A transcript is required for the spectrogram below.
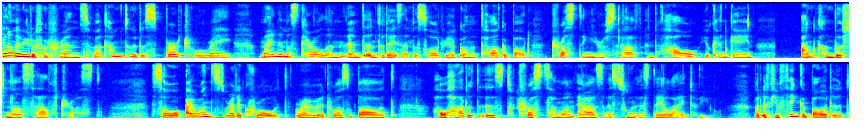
Hello, my beautiful friends. Welcome to the Spiritual Ray. My name is Carolyn, and in today's episode, we are going to talk about trusting yourself and how you can gain unconditional self trust. So, I once read a quote where it was about how hard it is to trust someone else as soon as they lie to you. But if you think about it,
